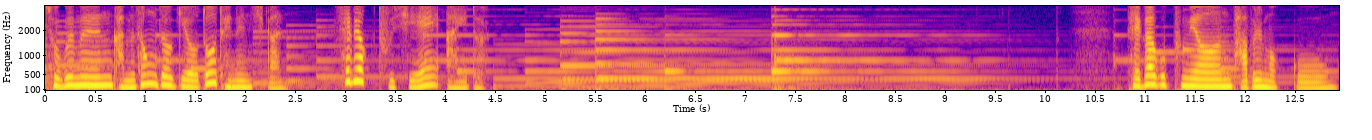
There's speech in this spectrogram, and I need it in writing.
조금은 감성적이어도 되는 시간. 새벽 2시에 아이돌. 배가 고프면 밥을 먹고,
